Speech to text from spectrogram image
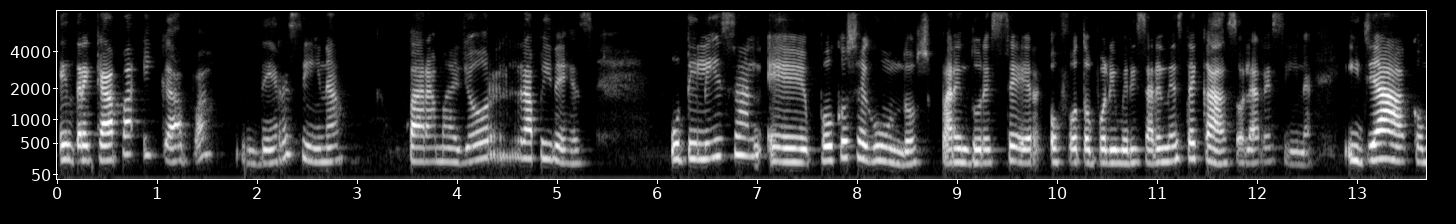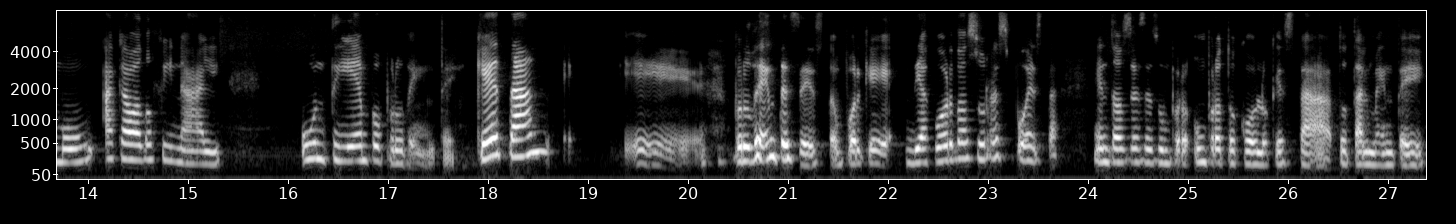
entre capa y capa de resina para mayor rapidez utilizan eh, pocos segundos para endurecer o fotopolimerizar en este caso la resina y ya como un acabado final un tiempo prudente. ¿Qué tan eh, prudente es esto? Porque de acuerdo a su respuesta, entonces es un, un protocolo que está totalmente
